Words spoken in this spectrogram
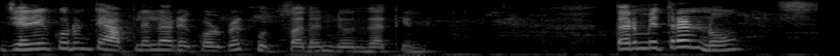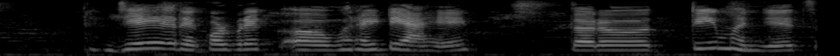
जेणेकरून ते आपल्याला रेकॉर्ड ब्रेक उत्पादन देऊन जातील. तर मित्रांनो जे रेकॉर्ड ब्रेक व्हरायटी आहे तर ती म्हणजेच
